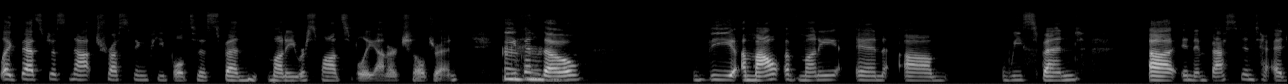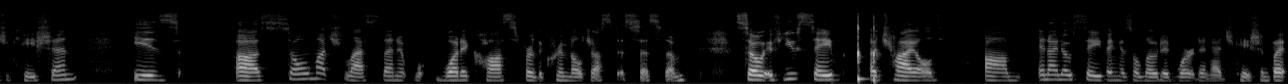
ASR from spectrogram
like that's just not trusting people to spend money responsibly on our children even Mhm. though the amount of money and um, we spend uh, and invest into education is uh, so much less than it, what it costs for the criminal justice system. So if you save a child, um, and I know saving is a loaded word in education, but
